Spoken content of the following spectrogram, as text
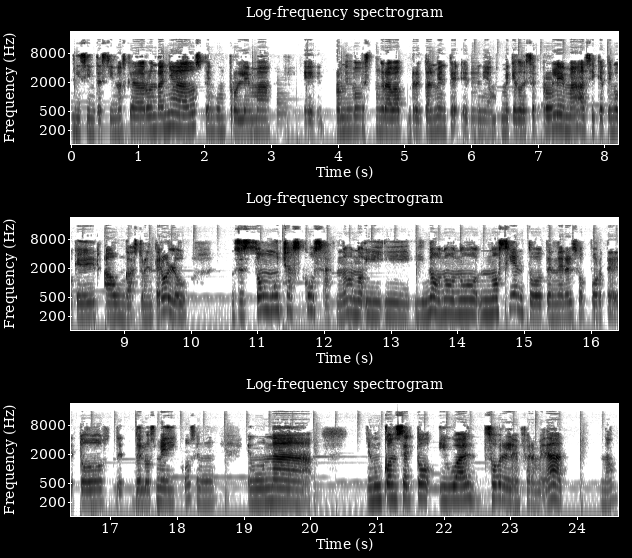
mis intestinos quedaron dañados, tengo un problema, eh, lo mismo que sangraba rectalmente, me quedó ese problema, así que tengo que ir a un gastroenterólogo. Entonces son muchas cosas, ¿no? no y, y, no, no, no, no siento tener el soporte de todos, de, los médicos en, en, una, en un concepto igual sobre la enfermedad, ¿no?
